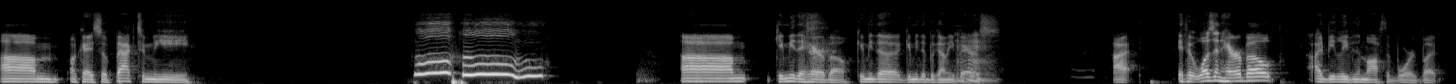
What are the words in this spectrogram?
um. Okay, so back to me. Woo-hoo. Um. Give me the Haribo. Give me the give me the gummy bears. Mm. I if it wasn't Haribo, I'd be leaving them off the board, but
